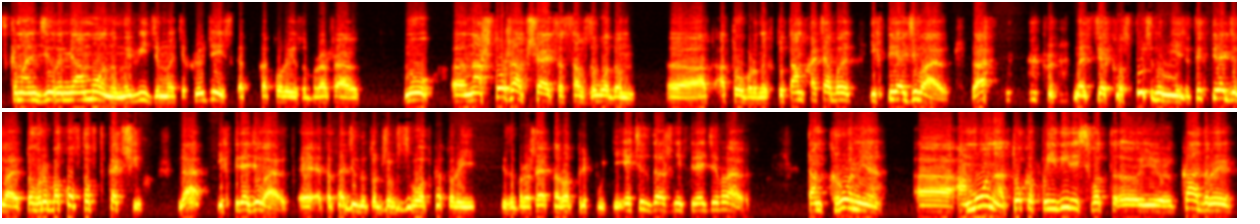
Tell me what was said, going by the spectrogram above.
с командирами ОМОНа. Мы видим этих людей, которые изображают. Ну, э, наш тоже общается со взводом э, от, отобранных, то там хотя бы их переодевают, да, на тех, кто с Путиным ездит, их переодевают, то в рыбаков, то в ткачих, да, их переодевают. Э, этот один и тот же взвод, который изображает народ при Путине. Этих даже не переодевают. Там кроме э, ОМОНа только появились вот э, кадры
